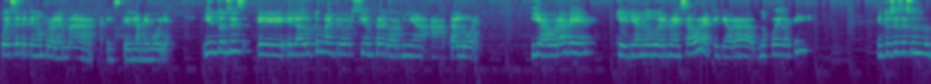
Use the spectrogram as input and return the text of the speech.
puede ser que tenga un problema este, en la memoria. Y entonces eh, el adulto mayor siempre dormía a tal hora y ahora ve que ya no duerme a esa hora, que ya ahora no puede dormir. Entonces es un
